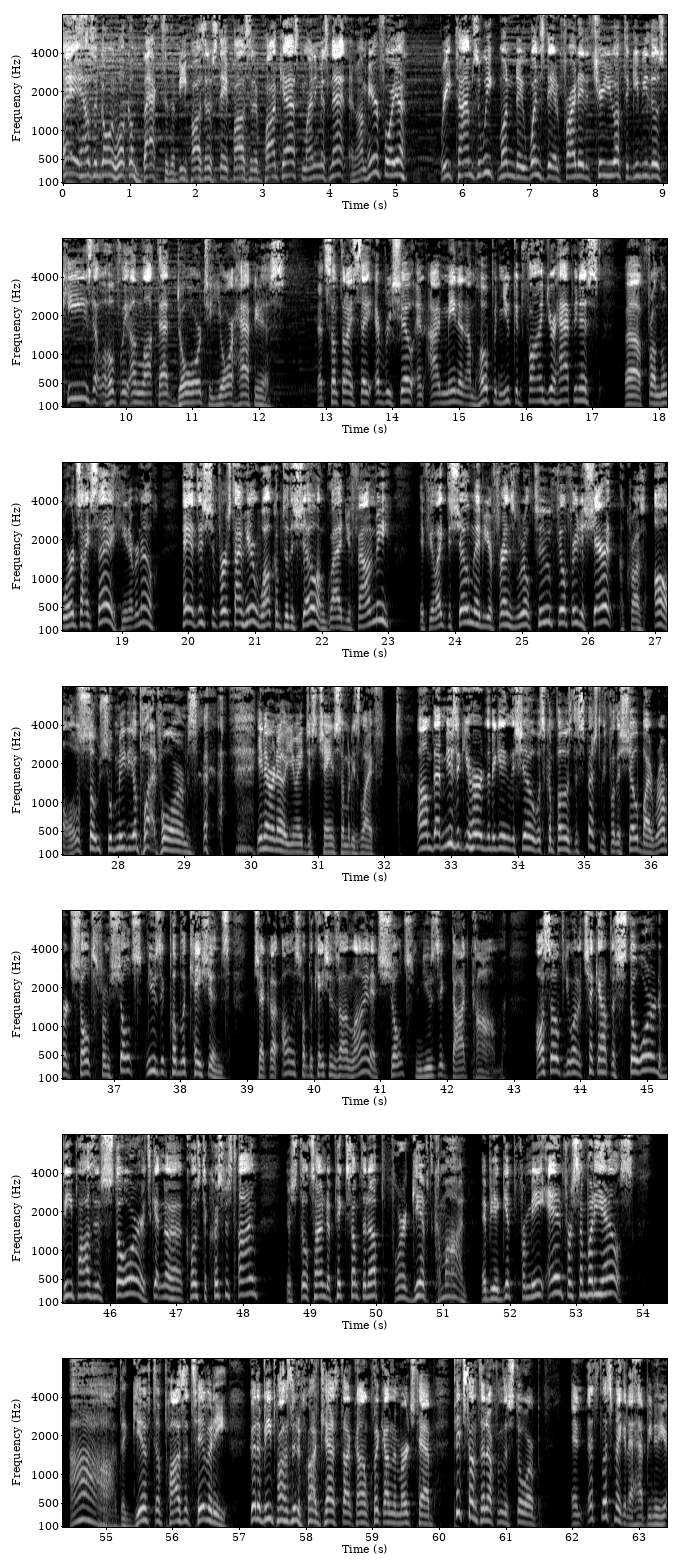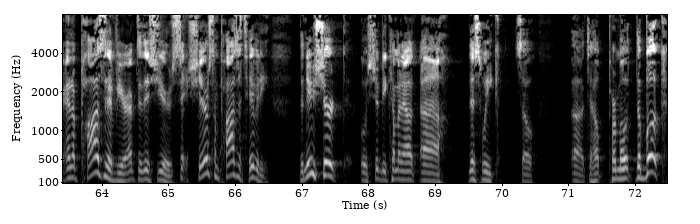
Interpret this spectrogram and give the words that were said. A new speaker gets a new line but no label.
Hey, how's it going? Welcome back to the Be Positive, Stay Positive podcast. My name is Nat and I'm here for you three times a week, Monday, Wednesday, and Friday to cheer you up to give you those keys that will hopefully unlock that door to your happiness. That's something I say every show and I mean it. I'm hoping you can find your happiness uh, from the words I say. You never know. Hey, if this is your first time here, welcome to the show. I'm glad you found me. If you like the show, maybe your friends will too. Feel free to share it across all social media platforms. you never know. You may just change somebody's life. Um, that music you heard in the beginning of the show was composed especially for the show by Robert Schultz from Schultz Music Publications. Check out all his publications online at schultzmusic.com. Also, if you want to check out the store, the Be Positive store, it's getting uh, close to Christmas time. There's still time to pick something up for a gift. Come on. It'd be a gift for me and for somebody else. Ah, the gift of positivity. Go to bepositivepodcast.com, click on the merch tab, pick something up from the store, and let's, let's make it a happy new year and a positive year after this year. Share some positivity. The new shirt should be coming out, uh, this week. So, uh, to help promote the book,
